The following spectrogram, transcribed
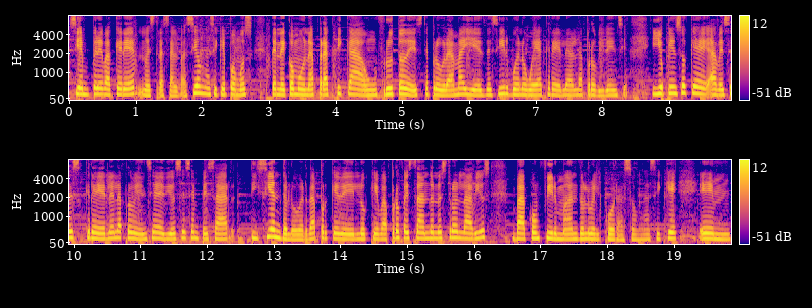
siempre va a querer nuestra salvación. Así que podemos tener como una práctica, un fruto de este programa y es decir, bueno, voy a creerle a la providencia. Y yo pienso que a veces creerle a la providencia de Dios es empezar diciéndolo ¿verdad? Porque de lo que va profesando nuestros labios va confirmándolo el corazón. Así que em,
